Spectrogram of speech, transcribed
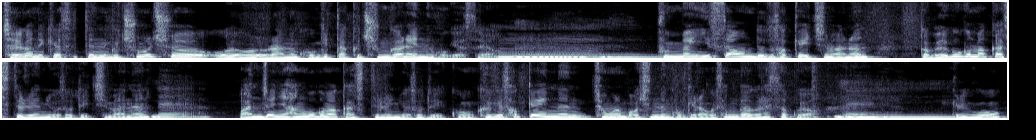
저희가 느꼈을 때는 그 춤을 추어라는 곡이 딱 그 중간에 있는 곡이었어요. 음. 분명히 이 사운드도 섞여 있지만은 그러니까 외국 음악 같이 들리는 요소도 있지만은 네. 완전히 한국 음악 같이 들리는 요소도 있고 그게 섞여 있는 정말 멋있는 곡이라고 생각을 했었고요. 네. 그리고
